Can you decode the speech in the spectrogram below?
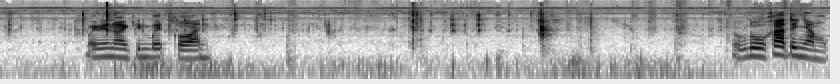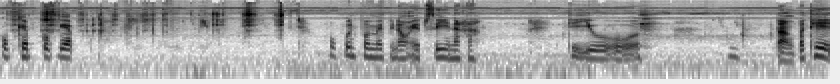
ๆบักน้อยๆกินเบิดก่อน ลูกดูค่าแตัวยำกบเก็บกบเก็บขอบคุณพ่อแม่พี่น้องเอฟซีนะคะ ที่อยู่ต่างประเทศ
